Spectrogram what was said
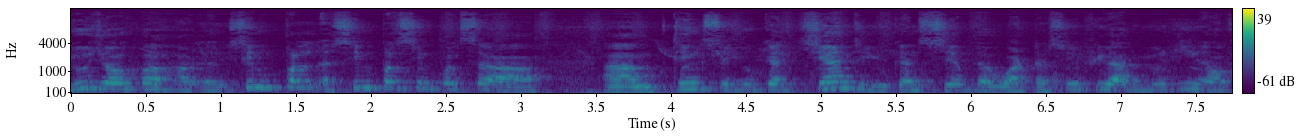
use of uh, simple simple simple uh, um, things you can change you can save the water. So if you are using of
